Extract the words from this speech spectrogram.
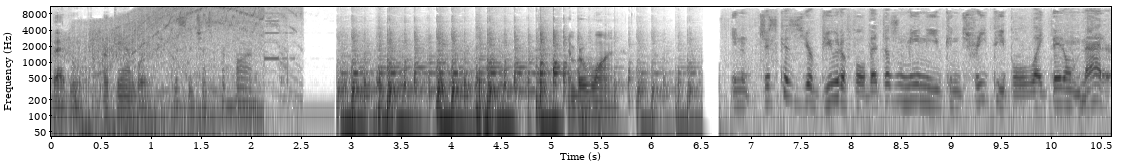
betting or gambling. This is just for fun. Number one. You know, just because you're beautiful, that doesn't mean that you can treat people like they don't matter.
